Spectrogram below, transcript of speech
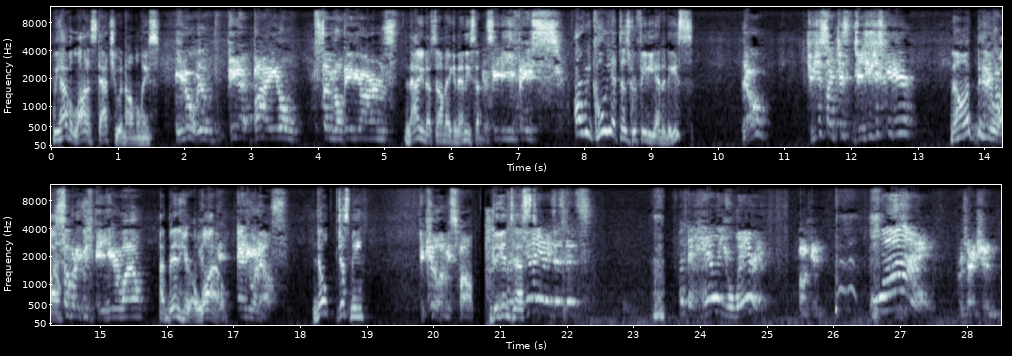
We have a lot of statue anomalies. You know, Peanut body, little stubby little baby arms, Now you're just not making any sense. graffiti face. Are we cool yet, does graffiti entities? No? Did you just like just did you just get here? No, I've been Can I here a talk to while. Somebody who's been here a while. I've been here a while. Anyone else? Nope, just me. You're killing me, Small. Begin test. Kill existence. What the hell are you wearing? Bucket, Why? protection.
